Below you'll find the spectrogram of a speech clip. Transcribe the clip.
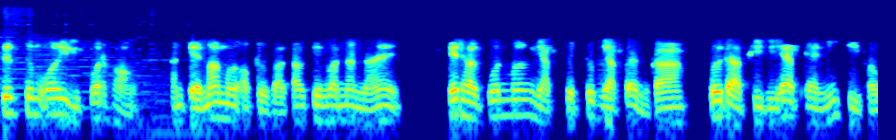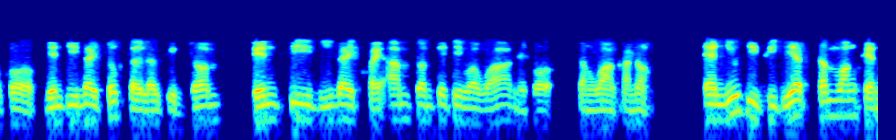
ซึกซึมโอ้ยหรือปวดห้อง อันเจมามือออกตัวกับเก้าจีนวันนั้นไหนเฮ็ดเฮากวนเมืองอยากปิดทุกอยากเป็นกา เพื่อแต่ PDF แอนนี้จีเขาก็เรียนดีไล่ตกใจเรากินจอมเป็นตีดีไล่ไข่อ้ำจอมเจติวาวาในก็สังวาคันเนาะ NUG PDF ตำวางแผน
